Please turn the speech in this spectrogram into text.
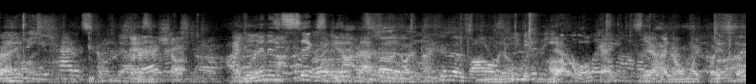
Remember? that you had us going down. Crack. Six, get it back. Oh, okay. Yeah, I normally play Storm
